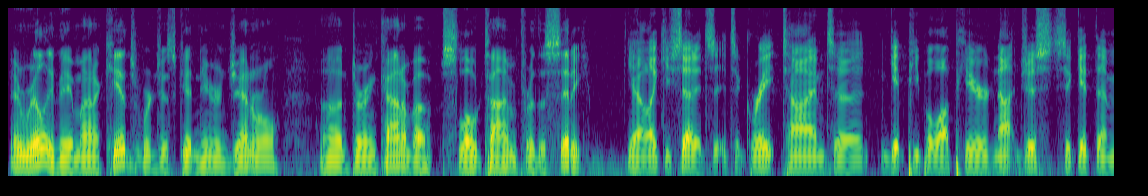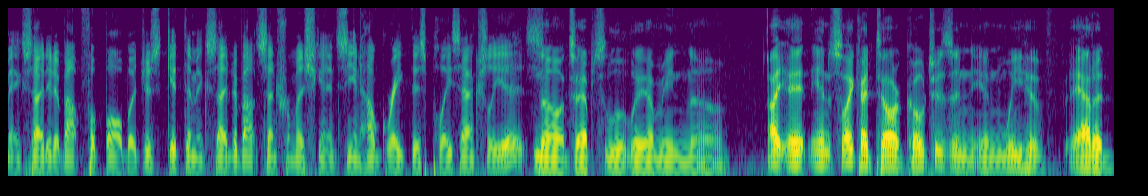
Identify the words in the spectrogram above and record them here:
and really the amount of kids we're just getting here in general uh, during kind of a slow time for the city. Yeah, like you said, it's it's a great time to get people up here, not just to get them excited about football, but just get them excited about Central Michigan and seeing how great this place actually is. No, it's absolutely. I mean, uh, I it, and it's like I tell our coaches, and and we have added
